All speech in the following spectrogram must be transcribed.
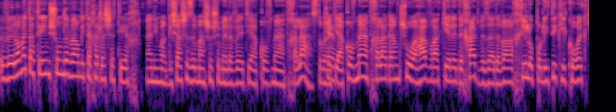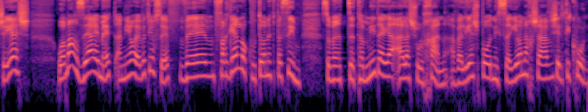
ולא מטאטאים שום דבר מתחת לשטיח. אני מרגישה שזה משהו שמלווה את יעקב מההתחלה. זאת אומרת, כן. יעקב מההתחלה, גם כשהוא אהב רק ילד אחד, וזה הדבר הכי לא פוליטיקלי קורקט שיש, הוא אמר, זה האמת, אני אוהב את יוסף, ומפרגן לו כותונת פסים. זאת אומרת, זה תמיד היה על השולחן, אבל יש פה ניסיון עכשיו... של תיקון.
